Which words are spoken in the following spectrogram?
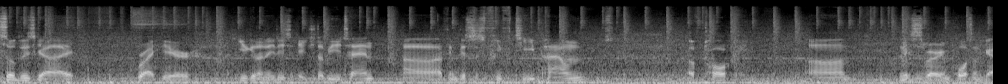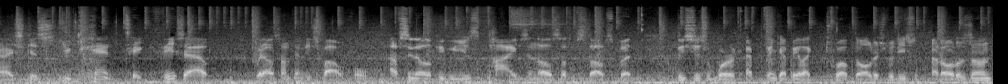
So this guy right here, you're gonna need this HW10. Uh, I think this is 50 pounds of torque. Um, this is very important guys because you can't take this out without something this powerful. I've seen other people use pipes and all sorts of stuff, but this just work. I think I pay like $12 for this at AutoZone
